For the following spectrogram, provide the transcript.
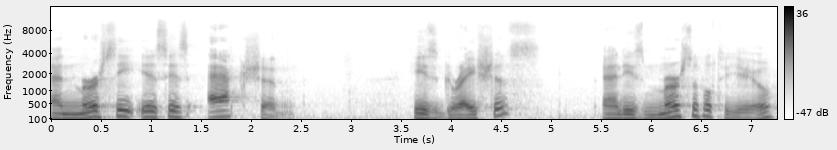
and mercy is his action. He's gracious and he's merciful to you,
